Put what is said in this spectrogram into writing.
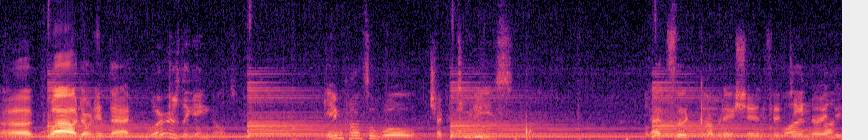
Uh, wow, don't hit that. Where's the game console? The game console will check the TVs. That's a combination 1590.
